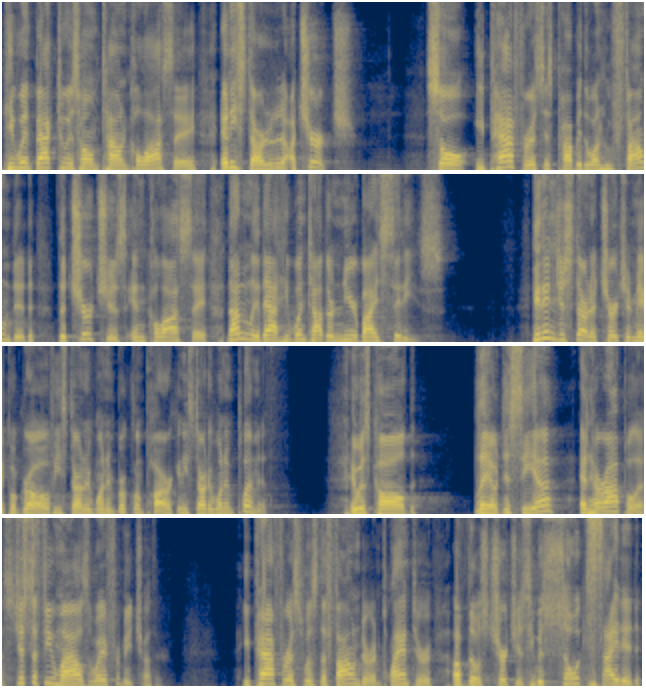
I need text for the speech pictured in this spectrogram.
he went back to his hometown, Colossae, and he started a church. So Epaphras is probably the one who founded the churches in Colossae. Not only that, he went to other nearby cities. He didn't just start a church in Maple Grove, he started one in Brooklyn Park and he started one in Plymouth. It was called Laodicea and Hierapolis, just a few miles away from each other. Epaphras was the founder and planter of those churches. He was so excited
